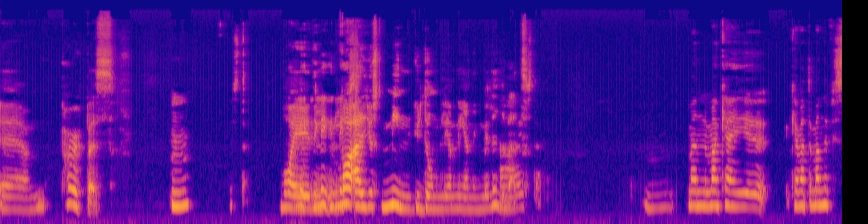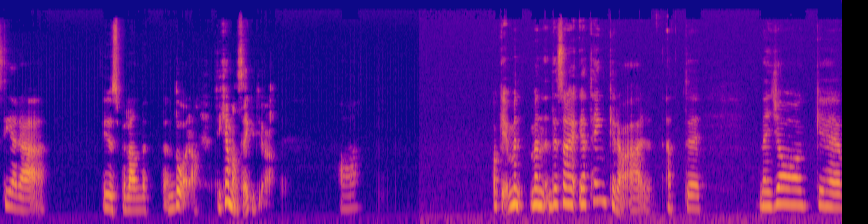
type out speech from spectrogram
ehm, purpose. Mm. Just det. Vad är, Li- din, li- vad är just min gudomliga mening med livet? Ja, just. Mm. Men man kan ju... Kan man inte manifestera ljus på landet ändå då? Det kan man säkert göra. Ja. Okej, men, men det som jag, jag tänker då är att eh, när jag eh,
